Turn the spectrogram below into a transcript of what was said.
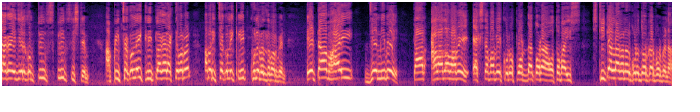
জায়গায় যেরকম ক্লিপ সিস্টেম আপনি ইচ্ছা করলেই ক্লিপ লাগায় রাখতে পারবেন, আবার ইচ্ছা করলেই ক্লিপ খুলে ফেলতে পারবেন। এটা ভাই যে নিবে, তার আলাদাভাবে এক্সট্রা ভাবে কোনো পর্দা করা অথবা স্টিকার লাগানোর কোনো দরকার পড়বে না।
